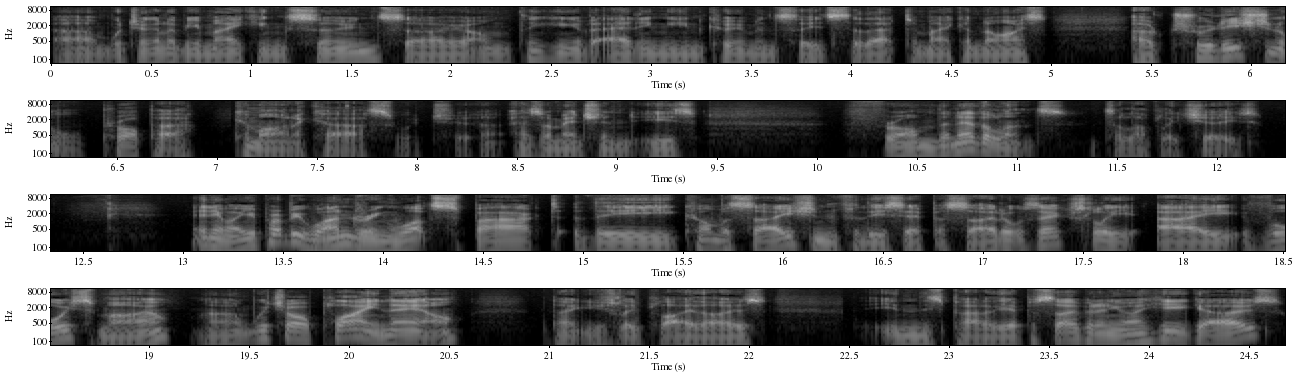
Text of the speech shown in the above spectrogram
um, which I'm going to be making soon. So I'm thinking of adding in cumin seeds to that to make a nice, a traditional, proper Kaminokas, which, uh, as I mentioned, is from the Netherlands. It's a lovely cheese. Anyway, you're probably wondering what sparked the conversation for this episode. It was actually a voicemail, uh, which I'll play now. I don't usually play those in this part of the episode, but anyway, here goes.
